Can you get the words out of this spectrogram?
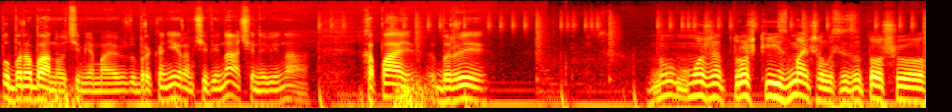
по барабану, цим я маю з браконьєрам, чи війна, чи не війна. Хапай, бери. Ну, може, трошки і зменшилося за те, що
